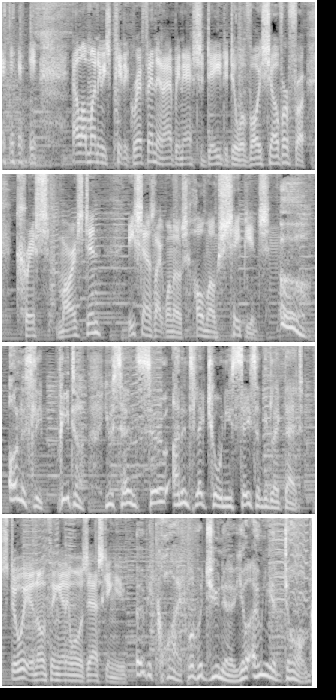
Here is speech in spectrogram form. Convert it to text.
Hello, my name is Peter Griffin, and I've been asked today to do a voiceover for Chris Marsden. He sounds like one of those Homo sapiens. Oh, honestly, Peter, you sound so unintellectual when you say something like that. Stewie, I don't think anyone was asking you. Oh, be quiet. What would you know? You're only a dog.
